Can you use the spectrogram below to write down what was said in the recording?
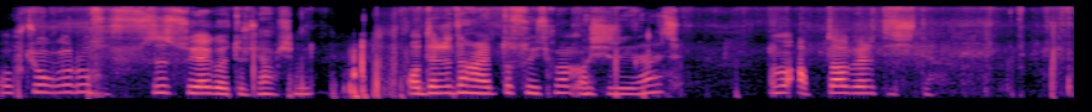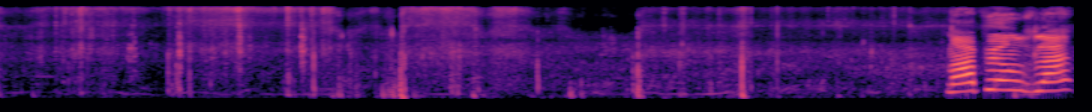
Of çok yoruldum. Sizi suya götüreceğim şimdi. O dereden hayatta su içmem aşırı iğrenç. Ama aptal Berat işte. Ne yapıyorsunuz lan?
